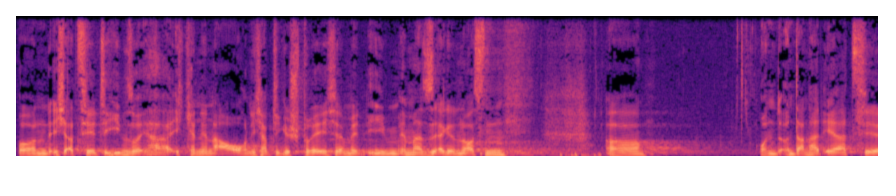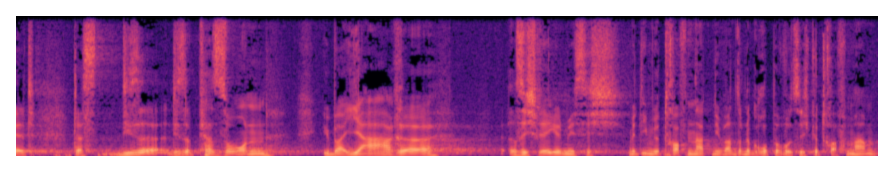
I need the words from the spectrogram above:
Und ich erzählte ihm so, ja, ich kenne ihn auch und ich habe die Gespräche mit ihm immer sehr genossen. Äh, und, und dann hat er erzählt, dass diese, diese Person über Jahre sich regelmäßig mit ihm getroffen hatten. Die waren so eine Gruppe, wo sie sich getroffen haben.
